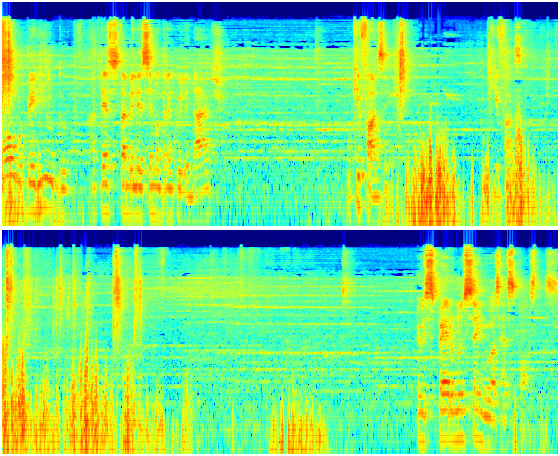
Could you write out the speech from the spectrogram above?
longo período até se estabelecer uma tranquilidade. O que fazer? Espero no Senhor as respostas.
